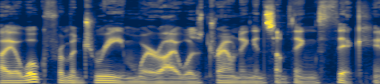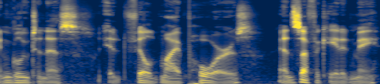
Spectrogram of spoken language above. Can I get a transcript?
I awoke from a dream where I was drowning in something thick and glutinous. It filled my pores and suffocated me.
